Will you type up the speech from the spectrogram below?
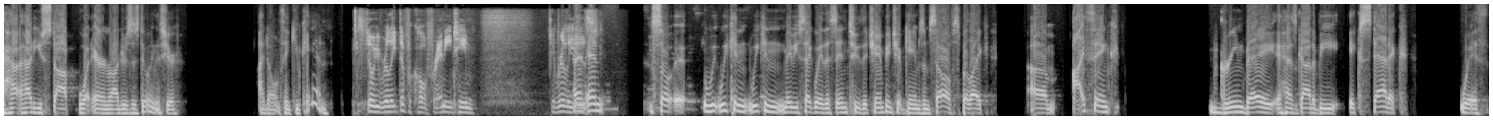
how how do you stop what Aaron Rodgers is doing this year? I don't think you can. It's going to be really difficult for any team. It really and, is. And so uh, we, we can we can maybe segue this into the championship games themselves, but like um, I think Green Bay has got to be ecstatic with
